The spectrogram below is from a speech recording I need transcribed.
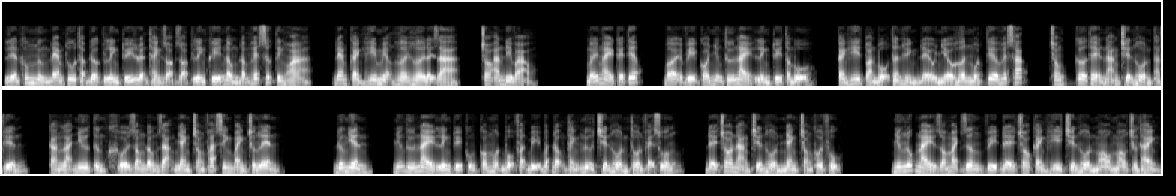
liền không ngừng đem thu thập được linh túy luyện thành giọt giọt linh khí nồng đậm hết sức tinh hoa, đem cảnh hy miệng hơi hơi đẩy ra, cho ăn đi vào. Mấy ngày kế tiếp, bởi vì có những thứ này linh túy tầm bổ, cảnh hy toàn bộ thân hình đều nhiều hơn một tia huyết sắc, trong cơ thể nàng chiến hồn tàn phiến, càng lại như từng khối rong đồng dạng nhanh chóng phát sinh bành trướng lên. Đương nhiên, những thứ này linh túy cũng có một bộ phận bị bất động thánh nữ chiến hồn thôn phệ xuống, để cho nàng chiến hồn nhanh chóng khôi phục. Nhưng lúc này gió mạch dương vì để cho cảnh hy chiến hồn mau mau trưởng thành,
